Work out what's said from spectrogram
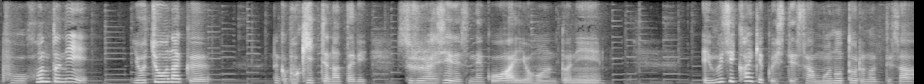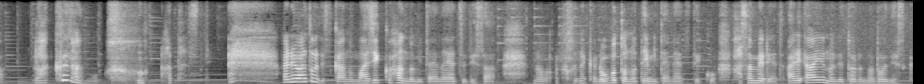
こう、本当に予兆なく、なんかボキってなったりするらしいですね。怖いよ、本当に。M 字開脚してさ、物取るのってさ、楽なの？果たして。あれはどうですか？あのマジックハンドみたいなやつでさ、あの、なんかロボットの手みたいなやつでこう挟めるやつ。あれ、ああいうので撮るのどうですか？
